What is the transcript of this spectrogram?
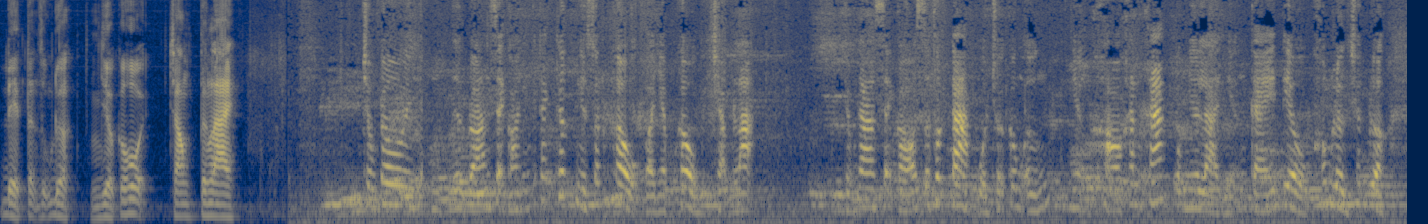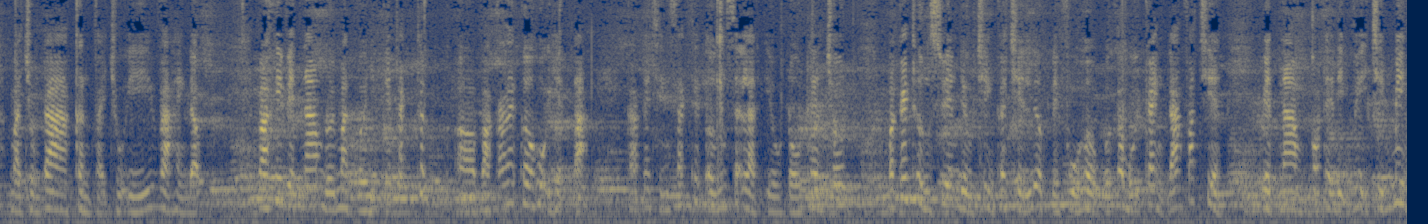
để tận dụng được nhiều cơ hội trong tương lai. Chúng tôi dự đoán sẽ có những cái thách thức như xuất khẩu và nhập khẩu bị chậm lại. Chúng ta sẽ có sự phức tạp của chuỗi cung ứng, những khó khăn khác cũng như là những cái điều không lường trước được mà chúng ta cần phải chú ý và hành động. Và khi Việt Nam đối mặt với những cái thách thức ờ, và các cái cơ hội hiện tại các cái chính sách thích ứng sẽ là yếu tố then chốt và cách thường xuyên điều chỉnh các chiến lược để phù hợp với các bối cảnh đang phát triển Việt Nam có thể định vị chính mình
